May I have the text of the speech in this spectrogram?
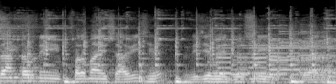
તાંડવની ફરમાઈશ આવી છે. વિજયભાઈ જોશી દ્વારા.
